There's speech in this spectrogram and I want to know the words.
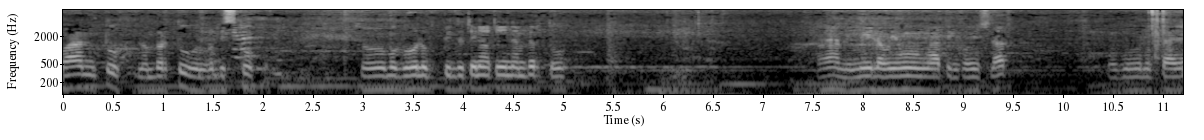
1, 2, number 2, Rebisco. So, maghulog, pindutin natin yung number 2. Ayan, mimilaw yung ating coin slot. Maghulog tayo.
